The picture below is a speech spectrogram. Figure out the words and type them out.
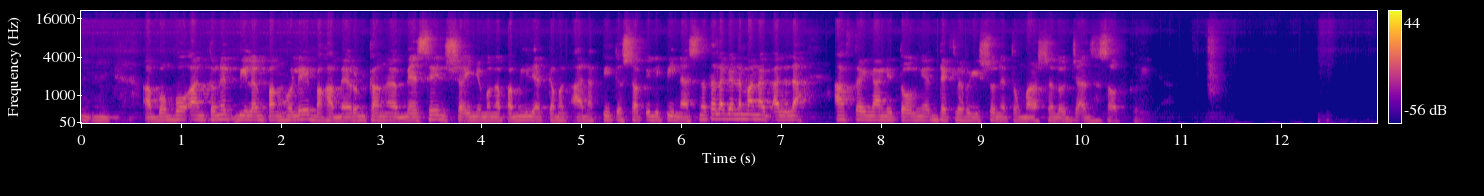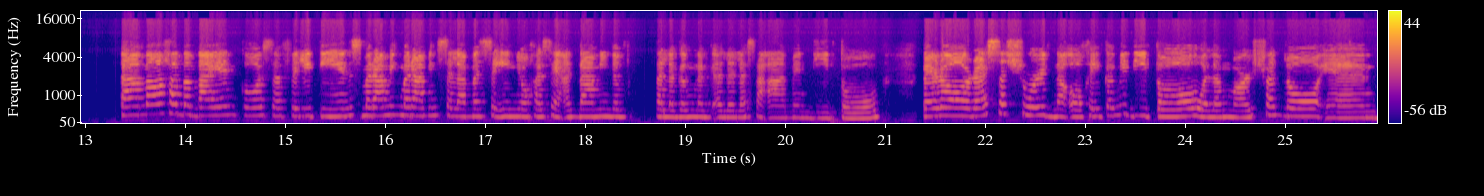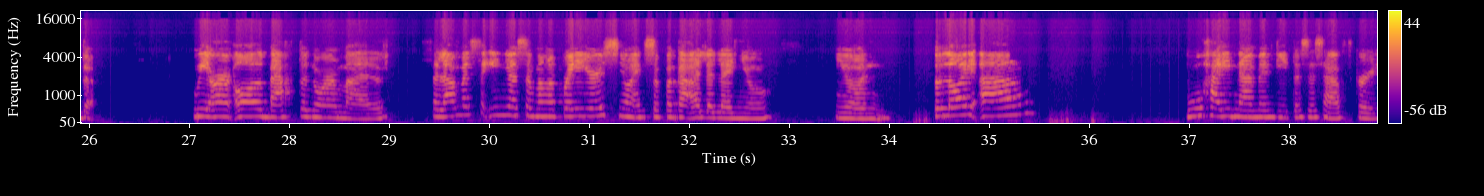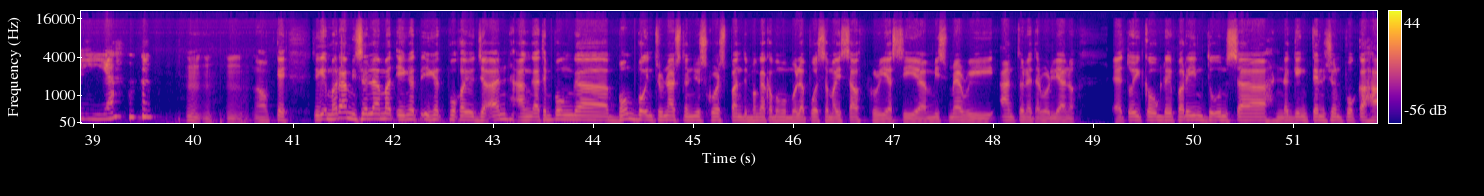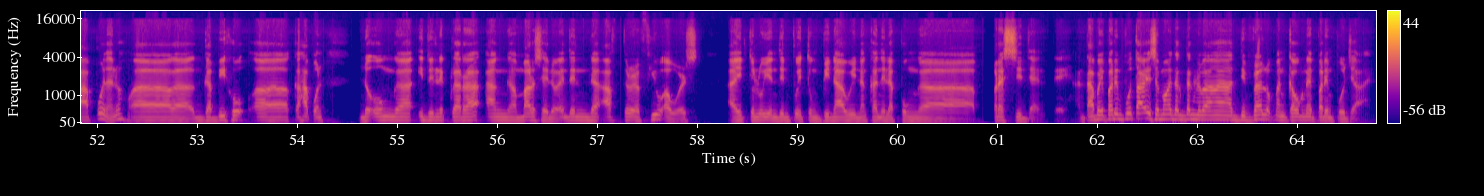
mm Ah, Bombo Antoinette, bilang panghuli, baka meron kang ah, message sa inyong mga pamilya at kamag-anak dito sa Pilipinas na talaga naman nag-alala after nga nitong declaration nitong martial law dyan sa South Korea. Sa mga kababayan ko sa Philippines, maraming maraming salamat sa inyo kasi ang daming nag- talagang nag-alala sa amin dito. Pero rest assured na okay kami dito, walang martial law and we are all back to normal. Salamat sa inyo sa mga prayers nyo at sa pag-aalala nyo. Yun. Tuloy ang buhay namin dito sa South Korea. Mm, mm. Okay. Sige, maraming salamat. Ingat-ingat po kayo dyan. Ang ating pong ah, Bombo International News Correspondent mga kamumula po sa may South Korea, si ah, Miss Mary Antoinette Arellano. Ito ikaw pa rin doon sa naging tension po kahapon, ano? Ah, gabi ho ah, kahapon noong uh, idineklara ang ah, Marcelo and then ah, after a few hours ay tuluyan din po itong binawi ng kanila pong ah, presidente. Antabay pa rin po tayo sa mga dagdag na mga development kaugnay pa rin po dyan.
